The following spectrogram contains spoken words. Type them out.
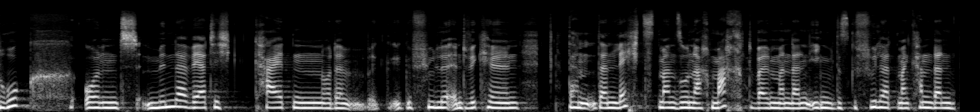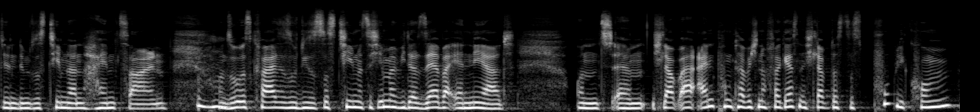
Druck und Minderwertigkeiten oder Gefühle entwickeln, dann, dann lechzt man so nach Macht, weil man dann irgendwie das Gefühl hat, man kann dann dem, dem System dann heimzahlen. Mhm. Und so ist quasi so dieses System, das sich immer wieder selber ernährt. Und ähm, ich glaube, einen Punkt habe ich noch vergessen. Ich glaube, dass das Publikum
